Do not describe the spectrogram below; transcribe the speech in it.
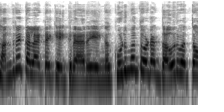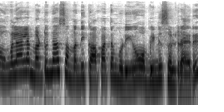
சந்திரகலாட்ட கேக்குறாரு. எங்க குடும்பத்தோட கௌரவத்தை உங்களால மட்டும்தான் சம்மந்தி காப்பாற்ற முடியும் அப்படின்னு சொல்றாரு.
